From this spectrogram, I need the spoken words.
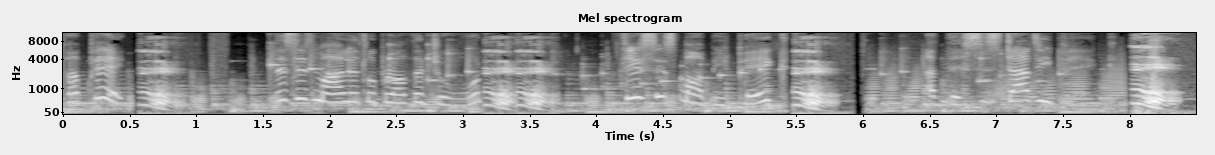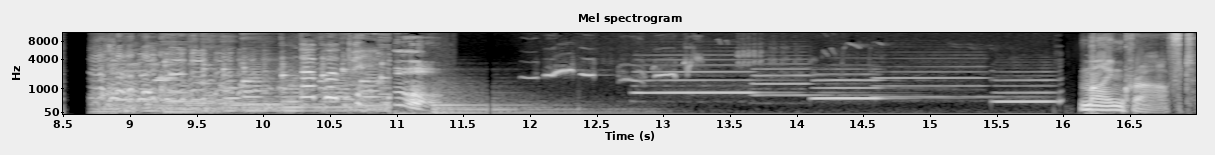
Peppa Pig. This is my little brother George. This is Mummy Pig. And this is Daddy Pig. Peppa Pig. Minecraft.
